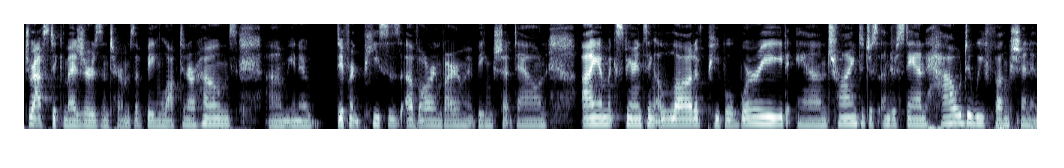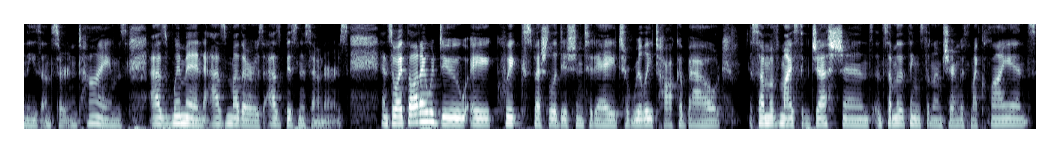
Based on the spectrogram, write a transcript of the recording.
drastic measures in terms of being locked in our homes, um, you know, different pieces of our environment being shut down. I am experiencing a lot of people worried and trying to just understand how do we function in these uncertain times as women, as mothers, as business owners. And so I thought I would do a quick special edition today to really talk about some of my suggestions and some of the things that I'm sharing with my clients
